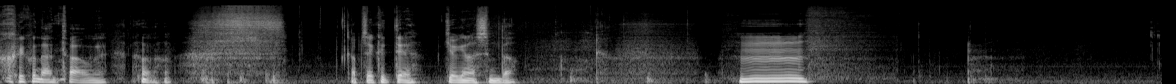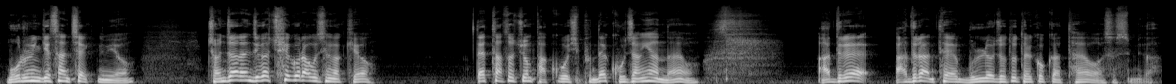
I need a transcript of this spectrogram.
그리고 난 다음에 갑자기 그때 기억이 났습니다. 음, 모르는 게 산책님이요. 전자레인지가 최고라고 생각해요. 때 타서 좀 바꾸고 싶은데 고장이 안 나요. 아들의 아들한테 물려줘도 될 것 같아요. 왔었습니다.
